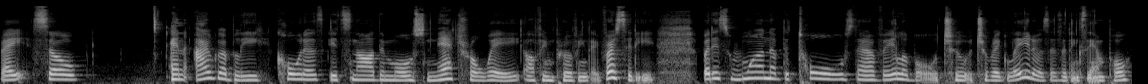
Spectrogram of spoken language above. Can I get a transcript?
right? So, and arguably, quotas, it's not the most natural way of improving diversity, but it's one of the tools that are available to, to regulators, as an example.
